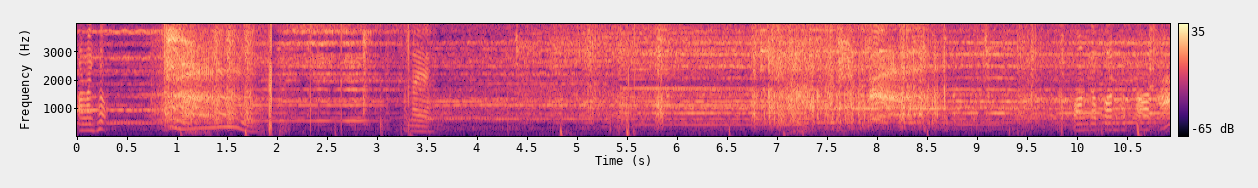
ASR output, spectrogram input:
อะไรเขาอืมอะไรอะปอนกับปอนกับปอนอ้ายโอ้โ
